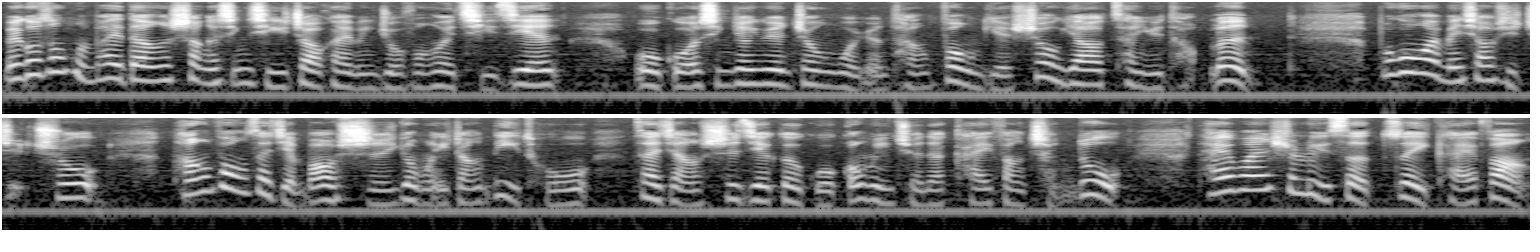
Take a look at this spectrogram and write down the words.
美国总统拜登上个星期召开民主峰会期间，我国行政院政务委员唐凤也受邀参与讨论。不过，外媒消息指出，唐凤在简报时用了一张地图，在讲世界各国公民权的开放程度。台湾是绿色最开放，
